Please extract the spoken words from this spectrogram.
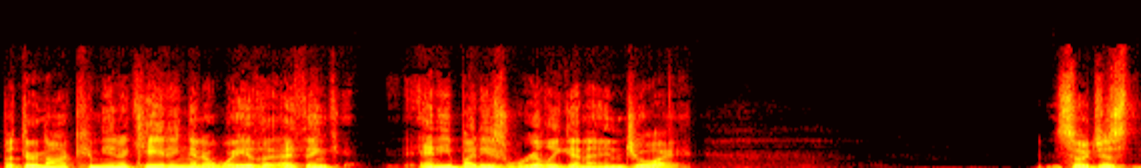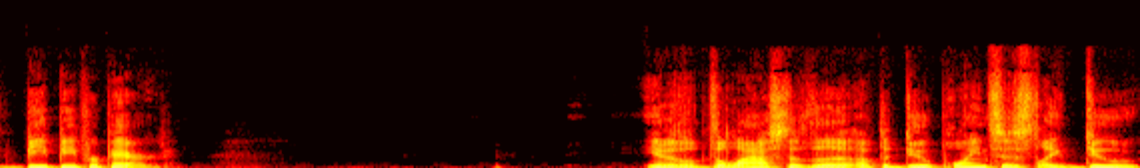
but they're not communicating in a way that I think anybody's really going to enjoy. So just be be prepared. You know, the, the last of the of the do points is like do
